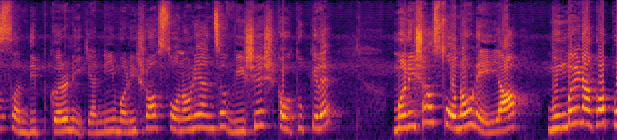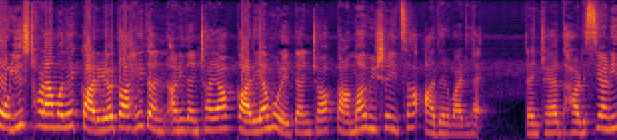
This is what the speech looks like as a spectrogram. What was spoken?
संदीप कर्णिक यांनी मनीषा सोनवणे यांचं विशेष कौतुक केलंय. मनीषा सोनवणे या मुंबई नाका पोलीस ठाण्यामध्ये कार्यरत आहेत आणि आणि त्यांच्या या कार्यामुळे त्यांच्या कामाविषयीचा आदर वाढलाय. त्यांच्या या धाडसी आणि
